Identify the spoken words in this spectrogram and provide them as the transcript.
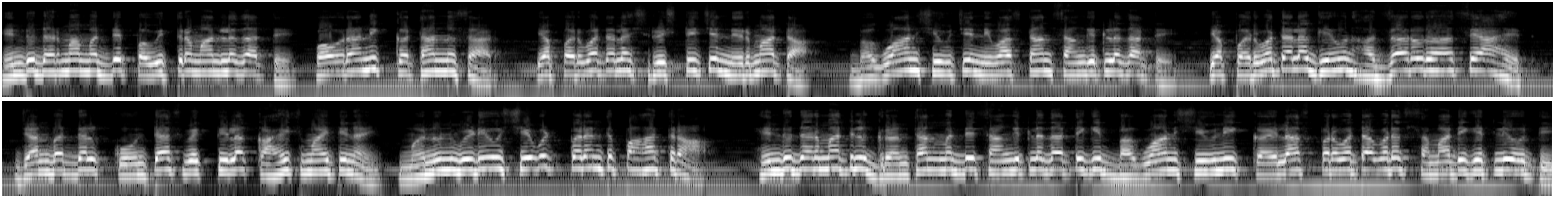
हिंदू धर्मामध्ये पवित्र मानलं जाते. पौराणिक कथांनुसार या पर्वताला सृष्टीचे निर्माता भगवान शिवचे निवासस्थान सांगितलं जाते. या पर्वताला घेऊन हजारो रहस्य आहेत ज्यांबद्दल कोणत्याच व्यक्तीला काहीच माहिती नाही. म्हणून व्हिडिओ शेवटपर्यंत पाहत राहा. हिंदू धर्मातील ग्रंथांमध्ये सांगितलं जाते की भगवान शिवनी कैलास पर्वतावरच समाधी घेतली होती.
